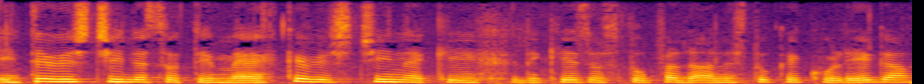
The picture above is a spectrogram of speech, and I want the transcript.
in te veščine so te mehke veščine, ki jih nekje zastopa danes tukaj kolega.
